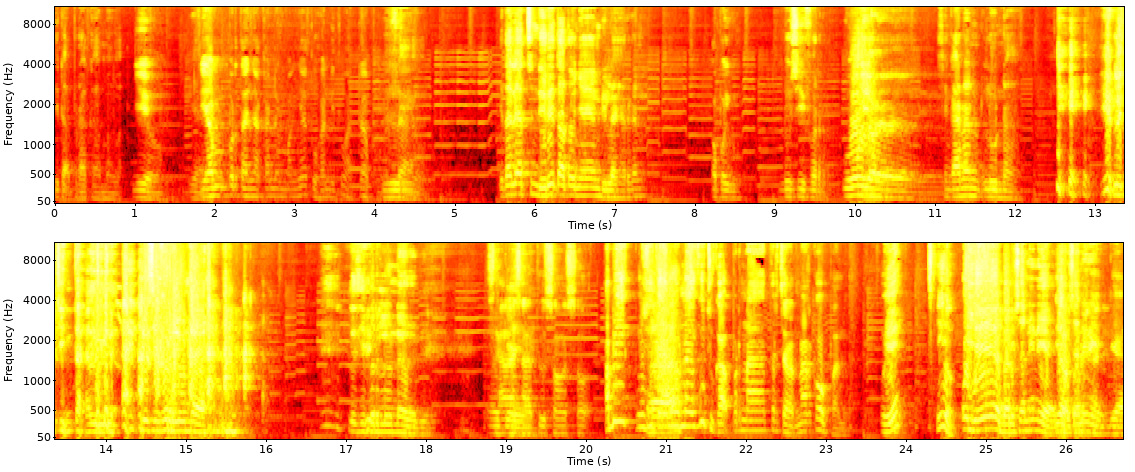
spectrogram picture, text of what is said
tidak beragama, Pak. iya Iya. dia mempertanyakan emangnya Tuhan itu ada apa Lah. Kita lihat sendiri tatonya yang di leher kan apa itu Lucifer. oh iya iya iya iya. Sing kanan Luna. lu cinta lu Lucifer Luna. Lucifer Luna tadi. Salah Oke. satu sosok tapi Lucifer Ah. Luna itu juga pernah terjerat narkoba loh Oh iya? iya Oh iya, iya, barusan ini ya. Iya, barusan ini barusan. dia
